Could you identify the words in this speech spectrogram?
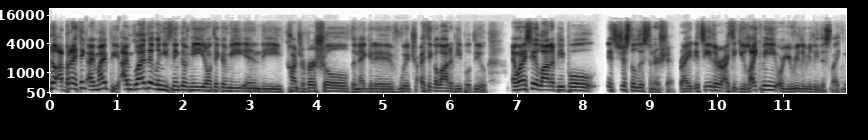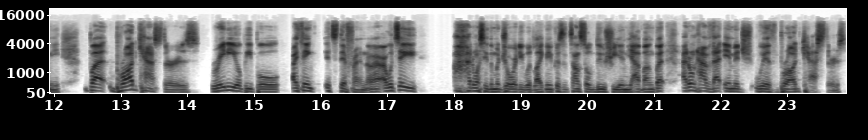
No, but I think I might be. I'm glad that when you think of me, you don't think of me in the controversial, the negative, which I think a lot of people do. And when I say a lot of people, it's just the listenership, right? It's either I think you like me or you really, really dislike me. But broadcasters, radio people, I think it's different. I would say, I don't want to say the majority would like me because it sounds so douchey and yabang, but I don't have that image with broadcasters.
